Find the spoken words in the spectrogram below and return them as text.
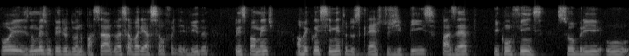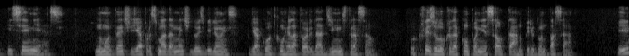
pois no mesmo período do ano passado, essa variação foi devida, principalmente, ao reconhecimento dos créditos de PIS, FASEP e CONFINS sobre o ICMS no montante de aproximadamente 2 bilhões, de acordo com o relatório da administração, o que fez o lucro da companhia saltar no período do ano passado. E,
